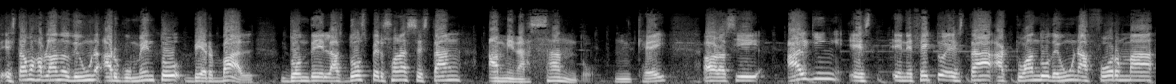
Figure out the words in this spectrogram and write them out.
estamos hablando de un argumento verbal donde las dos personas se están amenazando. ¿ok? Ahora, si alguien es, en efecto está actuando de una forma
